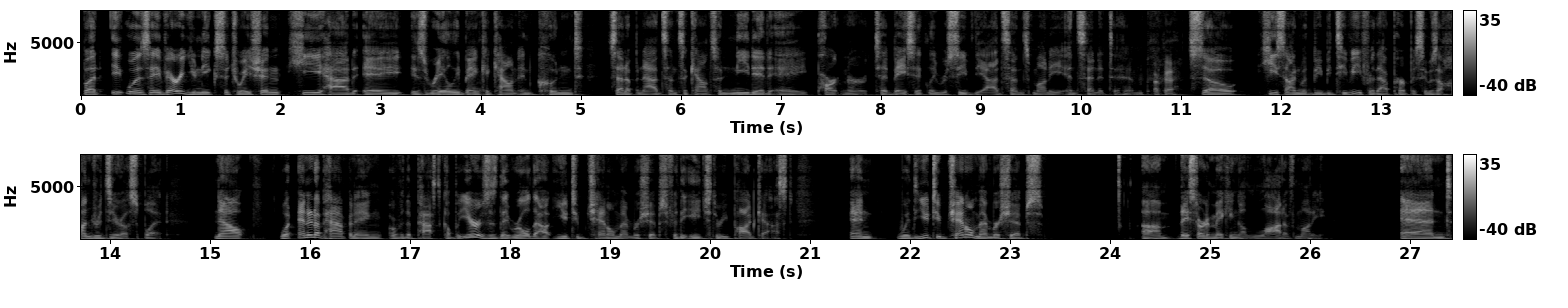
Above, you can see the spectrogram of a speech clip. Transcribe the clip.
but it was a very unique situation. He had a Israeli bank account and couldn't set up an AdSense account, so needed a partner to basically receive the AdSense money and send it to him. Okay. So he signed with BBTV for that purpose. It was a 100 0 split. Now, what ended up happening over the past couple of years is they rolled out YouTube channel memberships for the H3 podcast. And with YouTube channel memberships, um, they started making a lot of money. And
